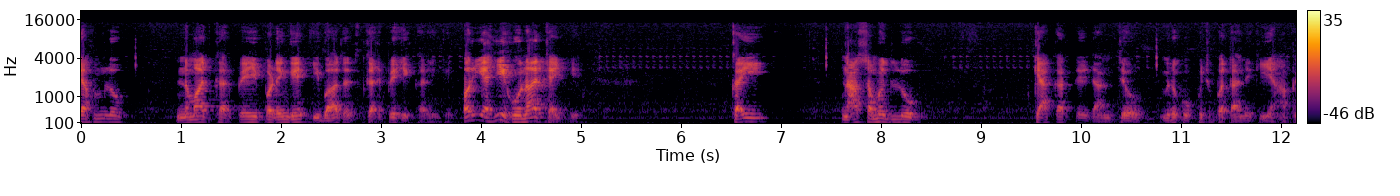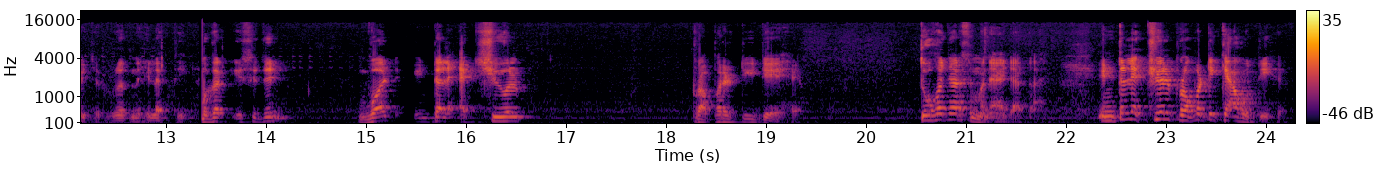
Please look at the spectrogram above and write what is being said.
कि हम लोग नमाज़ घर पे ही पढ़ेंगे, इबादत घर पे ही करेंगे? और यही होना चाहिए। कई नासमझ लोग क्या करते जानते हो? मेरे को कुछ बताने की यहाँ पे ज़रूरत नहीं लगती। मगर इस दिन वर्ल्ड इंटेलेक्चुअल प्रॉपर्टी डे है। 2000 से मनाया जाता है। इंटेलेक्चुअल प्रॉपर्टी क्या होती है?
